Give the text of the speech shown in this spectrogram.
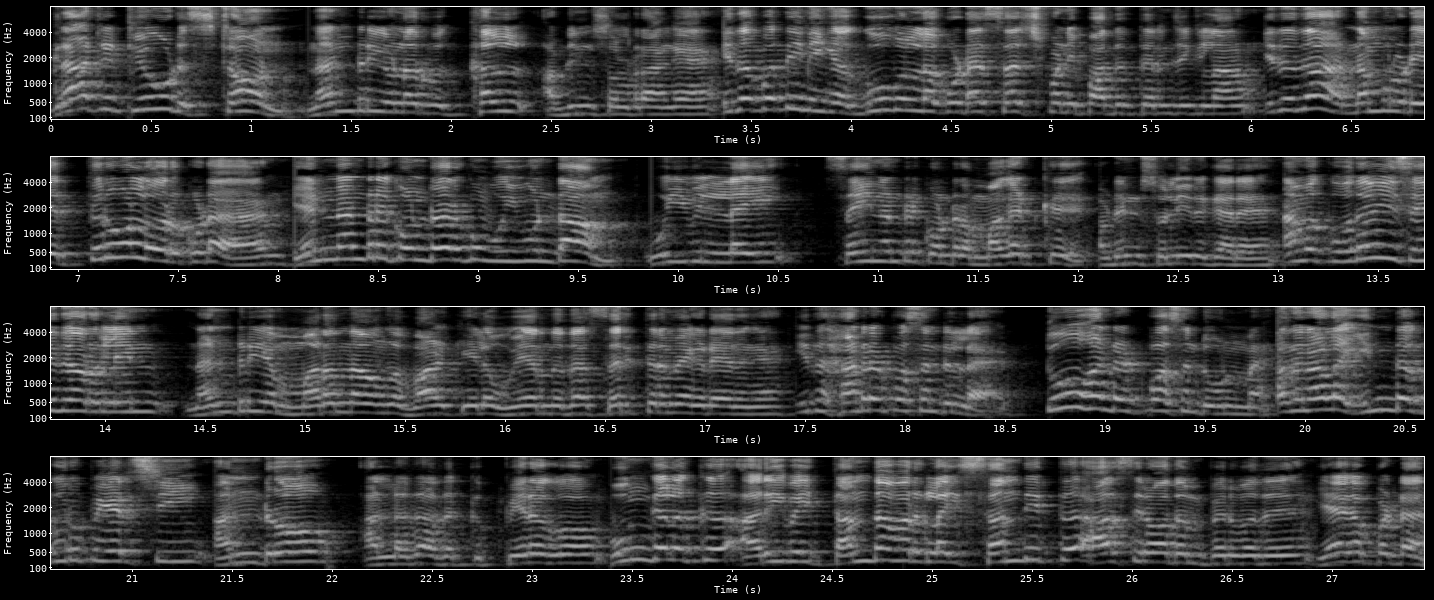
கிராட்டிடியூட் ஸ்டோன் நன்றி உணர்வு கல் அப்படின்னு சொல்றாங்க. இதை பத்தி நீங்க கூகுள்ல கூட சர்ச் பண்ணி பார்த்து தெரிஞ்சுக்கலாம். இதுதான் நம்மளுடைய திருவள்ளுவர் கூட என் நன்றி கொண்டாருக்கும் உய்வுண்டாம் உய்வில்லை செய் நன்றி கொன்ற மகட்கு அப்படின்னு சொல்லியிருக்காரு. நமக்கு உதவி செய்தவர்களின் நன்றியை மறந்தவங்க வாழ்க்கையில உயர்ந்ததா சரித்திரமே கிடையாதுங்க. இது ஹண்ட்ரட் பர்சன்ட் இல்ல டூ ஹண்ட்ரட் பர்சன்ட் உண்மை. அதனால இந்த குரு பெயர்ச்சி அன்றோ அல்லது அதற்கு பிறகோ உங்களுக்கு அறிவை தந்தவர்களை சந்தித்து ஆசீர்வாதம் பெறுவது ஏகப்பட்ட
